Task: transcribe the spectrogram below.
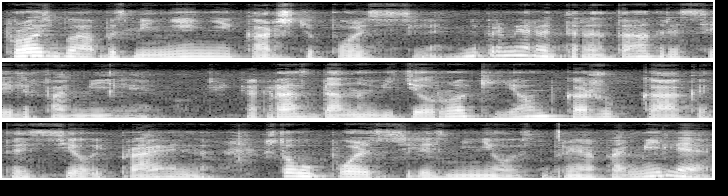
просьба об изменении карточки пользователя, например, интернет-адреса или фамилии. Как раз в данном видеоуроке я вам покажу, как это сделать правильно, чтобы у пользователя изменилась, например, фамилия,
